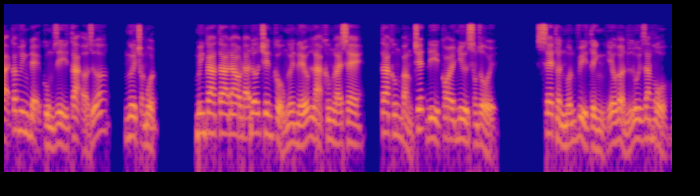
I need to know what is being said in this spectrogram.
Tại các minh đệ cùng gì ta ở giữa, ngươi chọn một. Minh ca ta đao đã đỡ trên cổ ngươi nếu là không lái xe, ta không bằng chết đi coi như xong rồi. Xe thần muốn vì tình yêu ẩn lui giang hồ.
